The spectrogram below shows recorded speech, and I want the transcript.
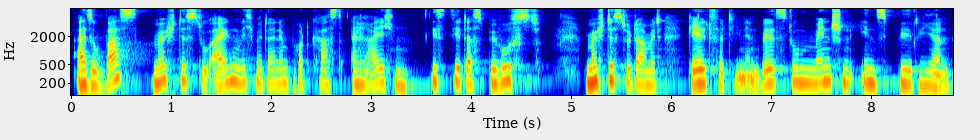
Also was möchtest du eigentlich mit deinem Podcast erreichen? Ist dir das bewusst? Möchtest du damit Geld verdienen? Willst du Menschen inspirieren?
